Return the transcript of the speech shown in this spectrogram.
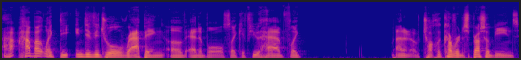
How about like the individual wrapping of edibles? Like if you have like I don't know, chocolate covered espresso beans,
